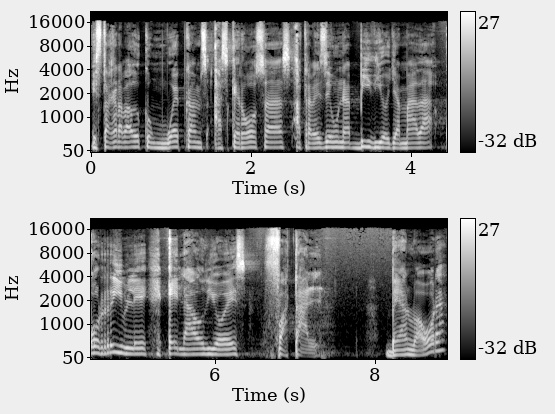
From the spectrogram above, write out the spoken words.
Está grabado con webcams asquerosas a través de una videollamada horrible. El audio es fatal. Véanlo ahora.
